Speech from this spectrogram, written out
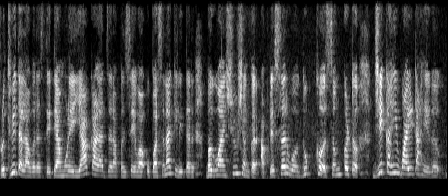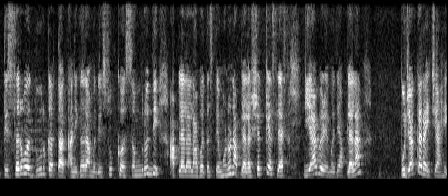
पृथ्वी तलावर असते. त्यामुळे या काळात जर आपण सेवा उपासना केली तर भगवान शिवशंकर आपले सर्व दुःख संकट जे काही वाईट आहे ग, ते सर्व दूर करतात आणि घरामध्ये सुख समृद्धी आपल्याला लाभत असते. म्हणून म्हणून आपल्याला शक्य असल्यास या वेळेमध्ये आपल्याला पूजा करायची आहे.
